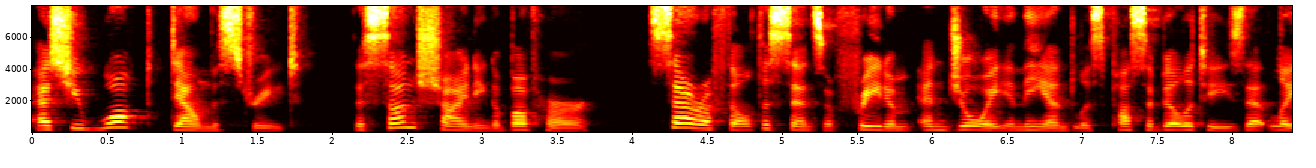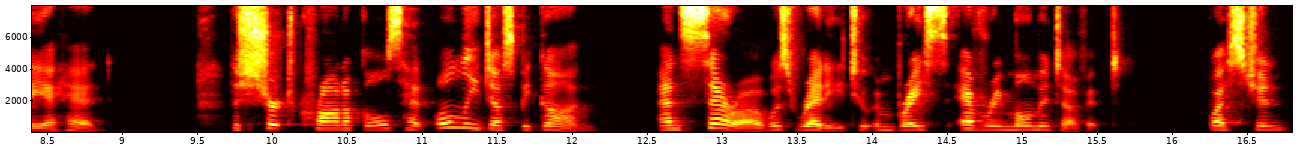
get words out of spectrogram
As she walked down the street, the sun shining above her, Sarah felt a sense of freedom and joy in the endless possibilities that lay ahead. The Shirt Chronicles had only just begun, and Sarah was ready to embrace every moment of it. Question,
